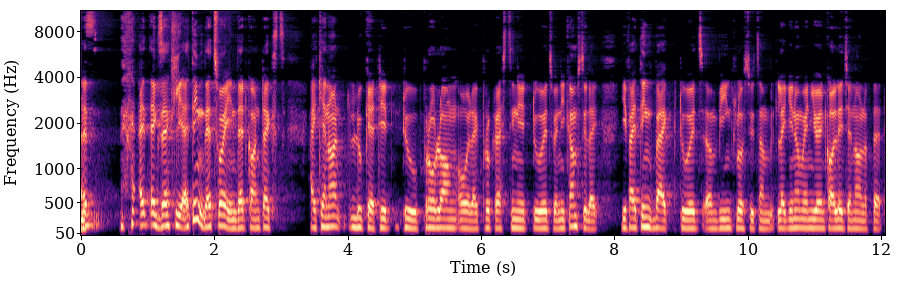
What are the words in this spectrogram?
I, I, exactly. I think that's why, in that context, I cannot look at it to prolong or like procrastinate towards when it comes to like, if I think back towards um, being close with some, like, you know, when you're in college and all of that,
